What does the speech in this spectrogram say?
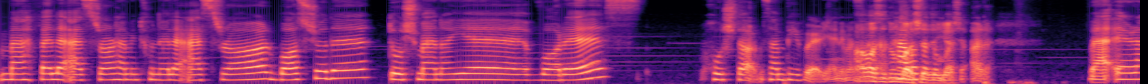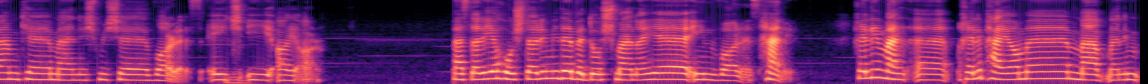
محفل اسرار همین تونل اسرار باز شده دشمنای وارث هشدار مثلا بیبر یعنی مثلا حواستون باشه, باشه. آره. و heir م که معنیش میشه وارث H E I R. پس داره یه هشداری میده به دشمنای این وارث. همین. خیلی خیلی پیام یعنی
